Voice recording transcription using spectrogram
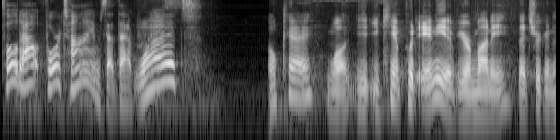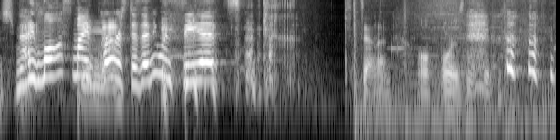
sold out four times at that price. What? Okay. Well, you, you can't put any of your money that you're going to spend. I lost my purse. Does anyone see it? Get down on all fours looking.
